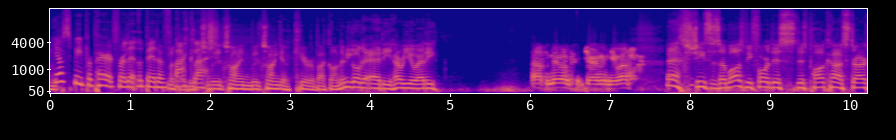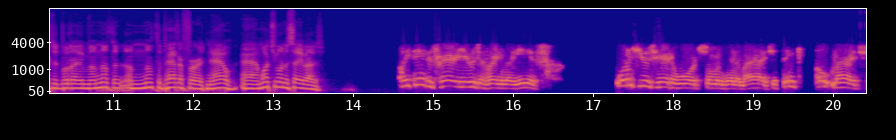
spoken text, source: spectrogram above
You have to be prepared for a little bit of. Okay, we'll, backlash. we'll try and we'll try and get Kira back on. Let me go to Eddie. How are you, Eddie? Afternoon, Jeremy. You well? Yes, Jesus, I was before this this podcast started, but I'm, I'm not the, I'm not the better for it now. Um, what do you want to say about it? I think it's fair to use are very naive. Once you hear the word someone's in a marriage, you think, oh, marriage,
